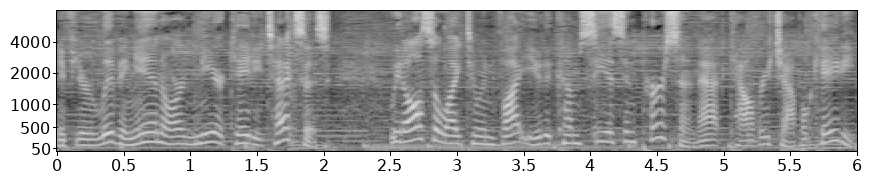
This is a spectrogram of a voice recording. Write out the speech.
If you're living in or near Katy, Texas, we'd also like to invite you to come see us in person at Calvary Chapel Katy.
